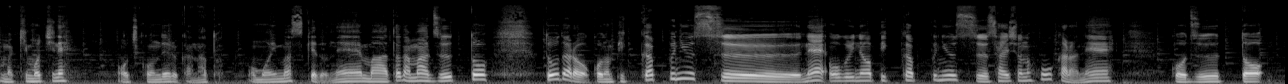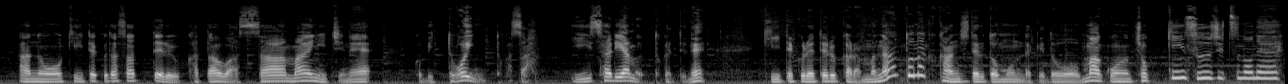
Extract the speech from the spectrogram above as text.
まあ、気持ちね落ち込んでるかなと思いますけどね。まあただまあずっとどうだろうこのピックアップニュースね大栗のピックアップニュース最初の方からねこうずっとあの聞いてくださってる方はさ毎日ねビットコインとかさイーサリアムとか言ってね聞いてくれてるからまあなんとなく感じてると思うんだけどまあこの直近数日のね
